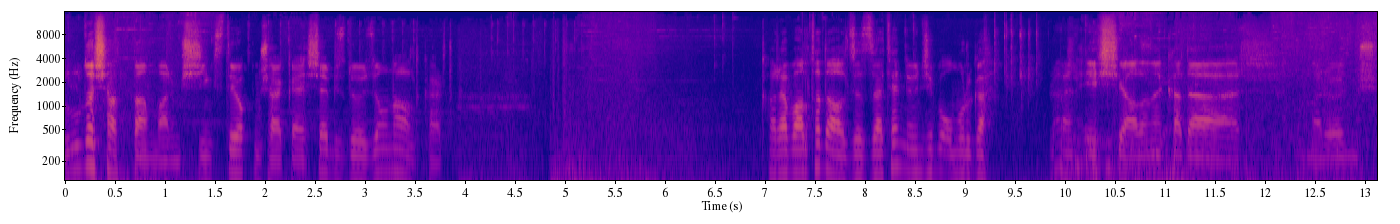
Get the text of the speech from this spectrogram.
Lulu'da shutdown varmış. Jinx'te yokmuş arkadaşlar. Biz de o yüzden onu aldık artık. Karabalta da alacağız zaten. Önce bir omurga. Ben eşya alana kadar. Bunlar ölmüş.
